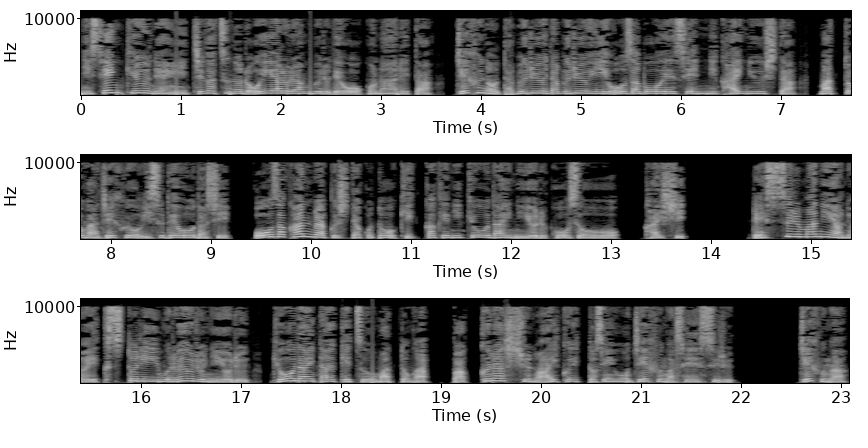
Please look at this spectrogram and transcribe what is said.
2009年1月のロイヤルランブルで行われたジェフの WWE 王座防衛戦に介入したマットがジェフを椅子で殴打し、王座陥落したことをきっかけに兄弟による構想を開始。レッスルマニアのエクストリームルールによる兄弟対決をマットがバックラッシュのアイクイット戦をジェフが制する。ジェフが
